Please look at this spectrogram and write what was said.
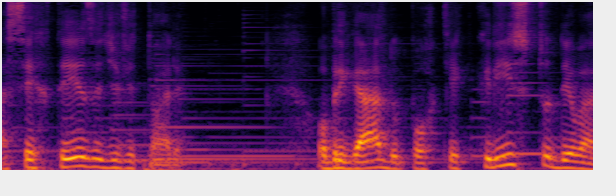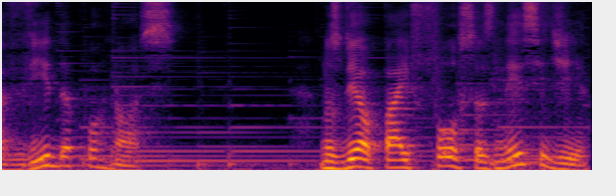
a certeza de vitória. Obrigado porque Cristo deu a vida por nós. Nos dê, ó Pai, forças nesse dia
